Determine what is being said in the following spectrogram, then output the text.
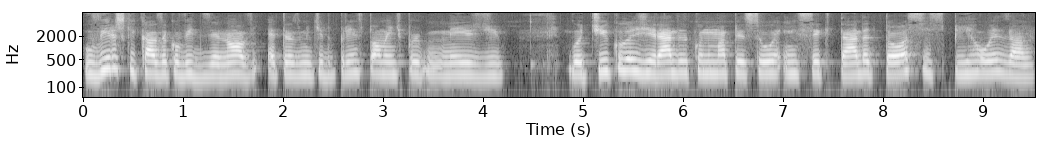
O vírus que causa a Covid-19 é transmitido principalmente por meio de gotículas geradas quando uma pessoa infectada tosse, espirra ou exala.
